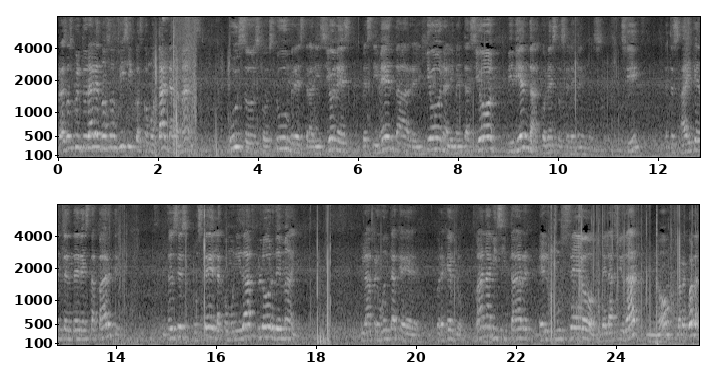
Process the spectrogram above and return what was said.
Rasgos culturales no son físicos como tal, nada más. Usos, costumbres, tradiciones, vestimenta, religión, alimentación, vivienda con estos elementos. ¿Sí? Entonces hay que entender esta parte. Entonces, usted, la comunidad Flor de Mayo, la pregunta que, por ejemplo, ¿van a visitar el museo de la ciudad? No, ¿lo recuerdan?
